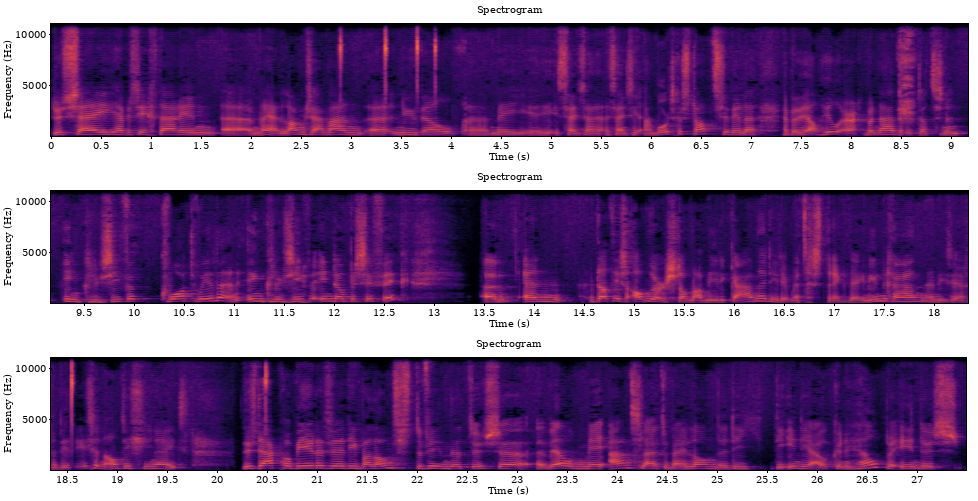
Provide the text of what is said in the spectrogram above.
Dus zij hebben zich daarin uh, nou ja, langzaamaan uh, nu wel uh, mee zijn, ze, zijn ze aan boord gestapt. Ze willen, hebben wel heel erg benadrukt dat ze een inclusieve quad willen, een inclusieve Indo-Pacific. Um, en dat is anders dan de Amerikanen, die er met gestrekt been in gaan en die zeggen: dit is een anti-Chinees. Dus daar proberen ze die balans te vinden tussen wel mee aansluiten bij landen die, die India ook kunnen helpen in dus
